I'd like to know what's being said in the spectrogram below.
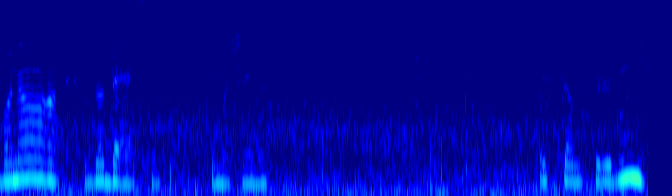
Вона з Одеси, ця машина. Ось там всередині.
